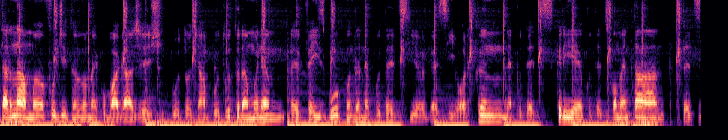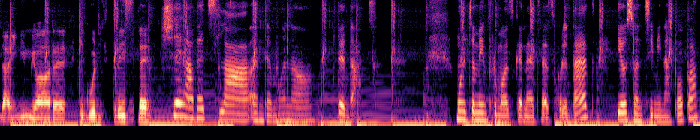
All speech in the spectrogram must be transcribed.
Dar n-am uh, fugit în lume cu bagaje și cu tot ce am putut. Rămânem pe Facebook, unde ne puteți uh, găsi oricând, ne puteți scrie, puteți comenta, puteți da inimioare, figuri triste. Ce aveți la îndemână de dat? Mulțumim frumos că ne-ați ascultat. Eu sunt Simina Popa.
